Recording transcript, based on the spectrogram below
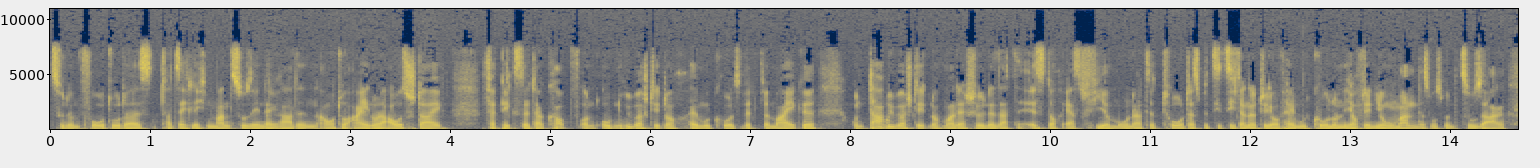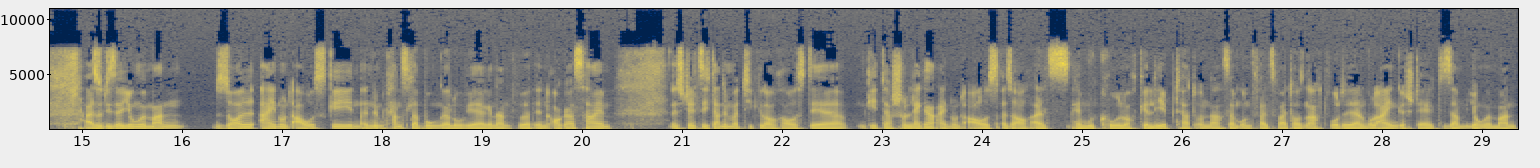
zu einem Foto. Da ist tatsächlich ein Mann zu sehen, der gerade in ein Auto ein- oder aussteigt. Verpixelter Kopf und oben drüber steht noch Helmut Kohls Witwe Maike. Und darüber steht nochmal der schöne Satz, er ist doch erst vier vier Monate tot. Das bezieht sich dann natürlich auf Helmut Kohl und nicht auf den jungen Mann, das muss man dazu sagen. Also dieser junge Mann soll ein- und ausgehen in dem Kanzlerbungalow, wie er genannt wird, in Oggersheim. Es stellt sich dann im Artikel auch raus, der geht da schon länger ein und aus. Also auch als Helmut Kohl noch gelebt hat und nach seinem Unfall 2008 wurde er dann wohl eingestellt, dieser junge Mann.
